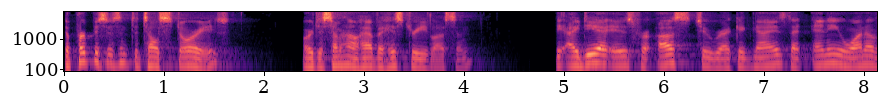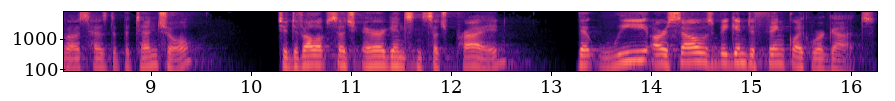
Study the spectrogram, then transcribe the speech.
the purpose isn't to tell stories or to somehow have a history lesson. The idea is for us to recognize that any one of us has the potential to develop such arrogance and such pride that we ourselves begin to think like we're gods.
